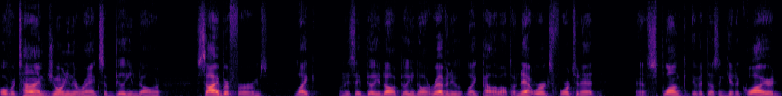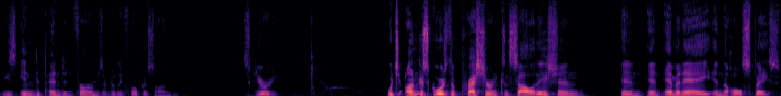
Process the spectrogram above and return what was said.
Over time, joining the ranks of billion dollar cyber firms like, when I say billion dollar, billion dollar revenue, like Palo Alto Networks, Fortinet, Uh, Splunk, if it doesn't get acquired, these independent firms that really focus on security. Which underscores the pressure and consolidation in, in M&A in the whole space.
